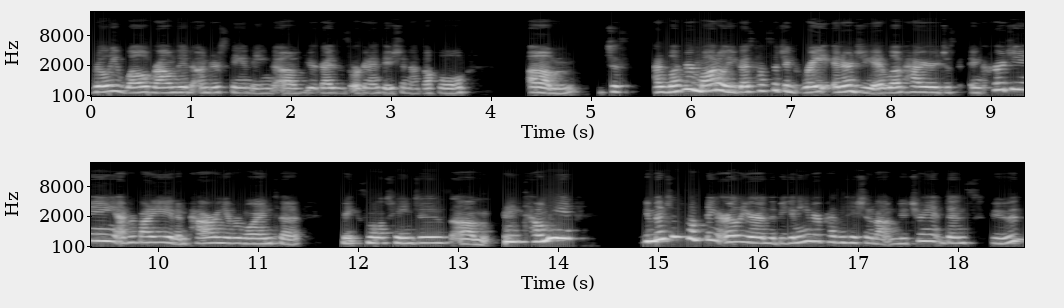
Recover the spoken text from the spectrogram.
really well-rounded understanding of your guys' organization as a whole. Um, just I love your model. You guys have such a great energy. I love how you're just encouraging everybody and empowering everyone to make small changes. Um, tell me you mentioned something earlier in the beginning of your presentation about nutrient dense foods.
